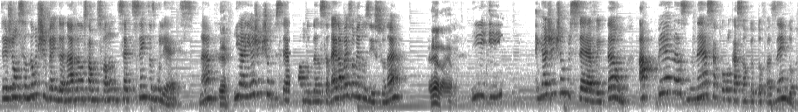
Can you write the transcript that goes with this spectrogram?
Tejão, se eu não estiver enganada, nós estávamos falando de 700 mulheres, né? É. E aí a gente observa uma mudança, era mais ou menos isso, né? Era, era. E, e, e a gente observa, então, apenas nessa colocação que eu estou fazendo,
